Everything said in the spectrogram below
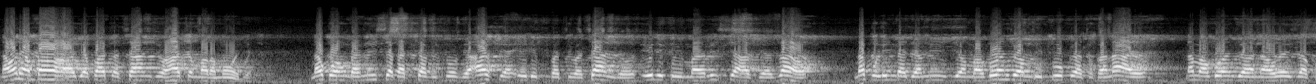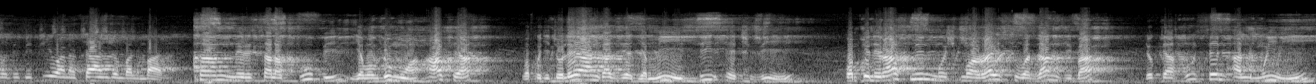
na wale ambao hawajapata chanjo hata mara moja na kuwaunganisha katika vituo vya afya ili kupatiwa chanjo ili kuimarisha afya zao na kulinda jamii juu ya magonjwa mlipuko yatokanayo na magonjwa yanaweza kudhibitiwa na chanjo mbalimbali. Ni risala fupi ya wahudumu wa afya wa kujitolea ngazi ya jamii CHV kwa mgeni rasmi Mheshimiwa Rais wa Zanzibar Dr. Hussein Al Mwinyi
